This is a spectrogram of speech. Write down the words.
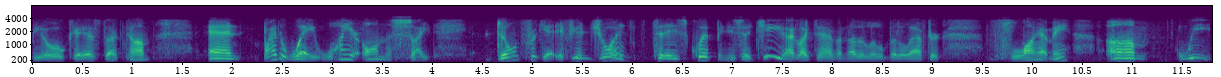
B O O K S dot com. And by the way, while you're on the site, don't forget if you enjoyed today's quip and you said, "Gee, I'd like to have another little bit of laughter flung at me," um, we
